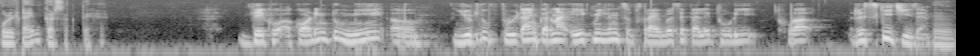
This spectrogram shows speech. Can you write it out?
full time कर सकते हैं देखो according to me YouTube full time करना एक मिलियन सब्सक्राइबर से पहले थोड़ी थोड़ा रिस्की चीज़ है।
